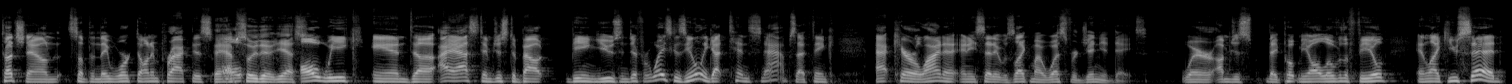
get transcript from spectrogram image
touchdown, something they worked on in practice. They all- absolutely did, yes. all week. And uh, I asked him just about being used in different ways because he only got ten snaps, I think, at Carolina, and he said it was like my West Virginia days where I'm just they put me all over the field, and like you said.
